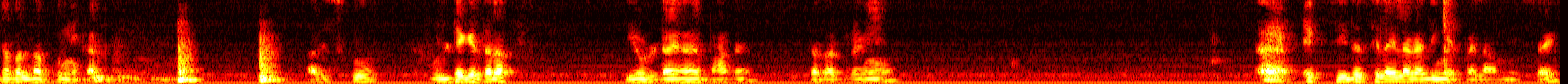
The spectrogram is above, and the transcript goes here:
डबल दाब को निकाल अब इसको उल्टे की तरफ़, ये उल्टा है, भाग है, इस तरह रख लेंगे एक सीधा सिलाई लगा देंगे पहला हम इस साइड।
